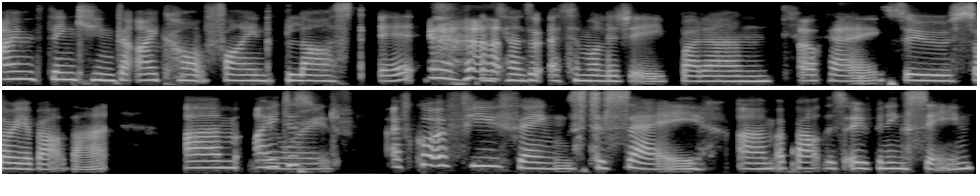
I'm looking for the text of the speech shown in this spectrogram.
I'm thinking that I can't find blast it in terms of etymology, but um okay. so sorry about that. Um I just worries. I've got a few things to say um, about this opening scene.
